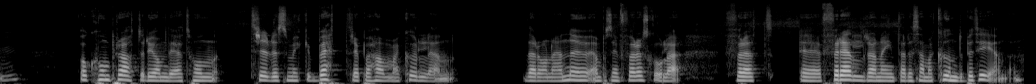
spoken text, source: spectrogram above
Mm. Och hon pratade ju om det att hon trivdes så mycket bättre på Hammarkullen där hon är nu än på sin förra skola. För att eh, föräldrarna inte hade samma kundbeteenden.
